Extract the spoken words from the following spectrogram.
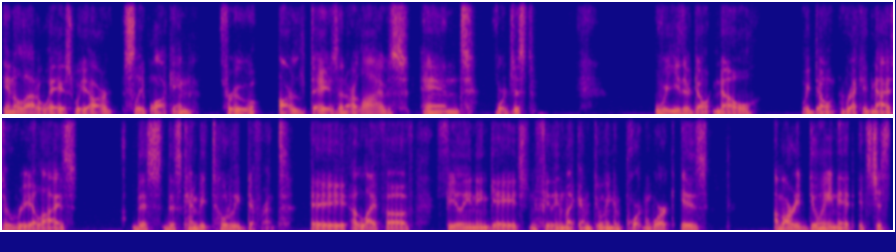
in a lot of ways, we are sleepwalking through our days and our lives, and we're just, we either don't know we don't recognize or realize this this can be totally different. A a life of feeling engaged and feeling like i'm doing important work is i'm already doing it. It's just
